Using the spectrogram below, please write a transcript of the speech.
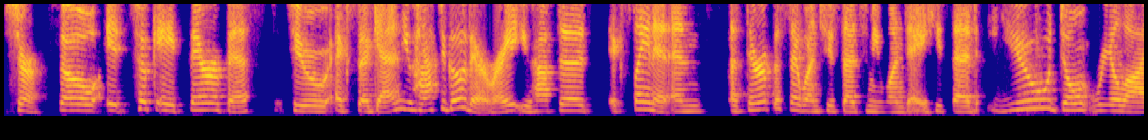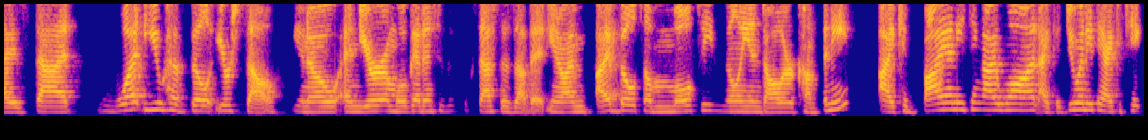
Sure. So it took a therapist to, again, you have to go there, right? You have to explain it. And a therapist I went to said to me one day, he said, You don't realize that what you have built yourself, you know, and you're, and we'll get into the successes of it. You know, I'm, I built a multi-million dollar company. I could buy anything I want. I could do anything. I could take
